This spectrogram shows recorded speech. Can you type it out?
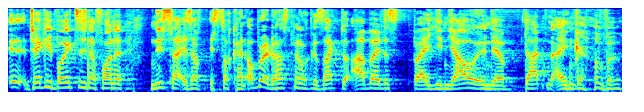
äh, Jackie beugt sich nach vorne. Nissa ist, auf, ist doch kein Operator. Du hast mir doch gesagt, du arbeitest bei Yin Yao in der Dateneingabe.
